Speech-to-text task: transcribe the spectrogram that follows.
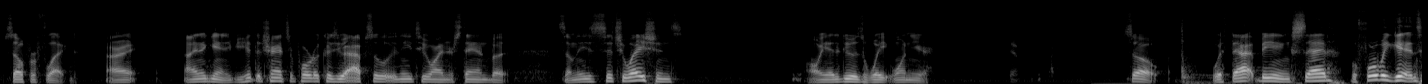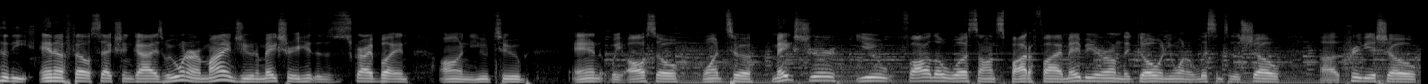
self reflect. All right. And again, if you hit the transfer portal because you absolutely need to, I understand. But some of these situations, all you had to do is wait one year. Yep. So, with that being said, before we get into the NFL section, guys, we want to remind you to make sure you hit the subscribe button on YouTube. And we also want to make sure you follow us on Spotify. Maybe you're on the go and you want to listen to the show, uh, the previous show.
